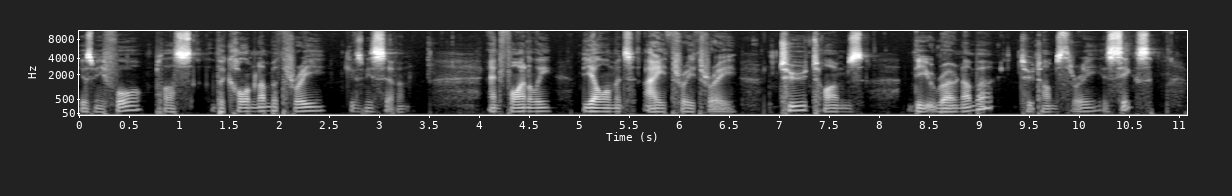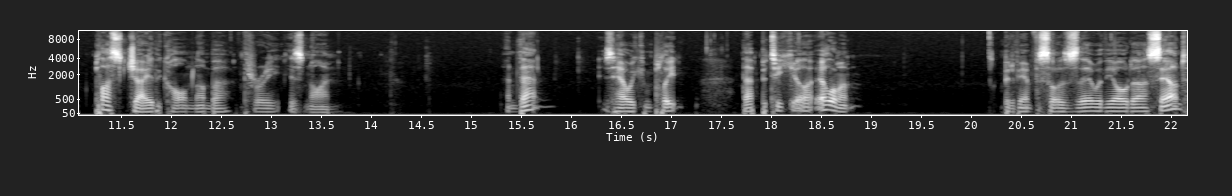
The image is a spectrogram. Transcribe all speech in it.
gives me 4, plus the column number 3 gives me 7. And finally, the element A33, 2 times the row number, 2 times 3 is 6, plus j, the column number, 3 is 9. And that is how we complete that particular element. Bit of emphasis there with the old uh, sound.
